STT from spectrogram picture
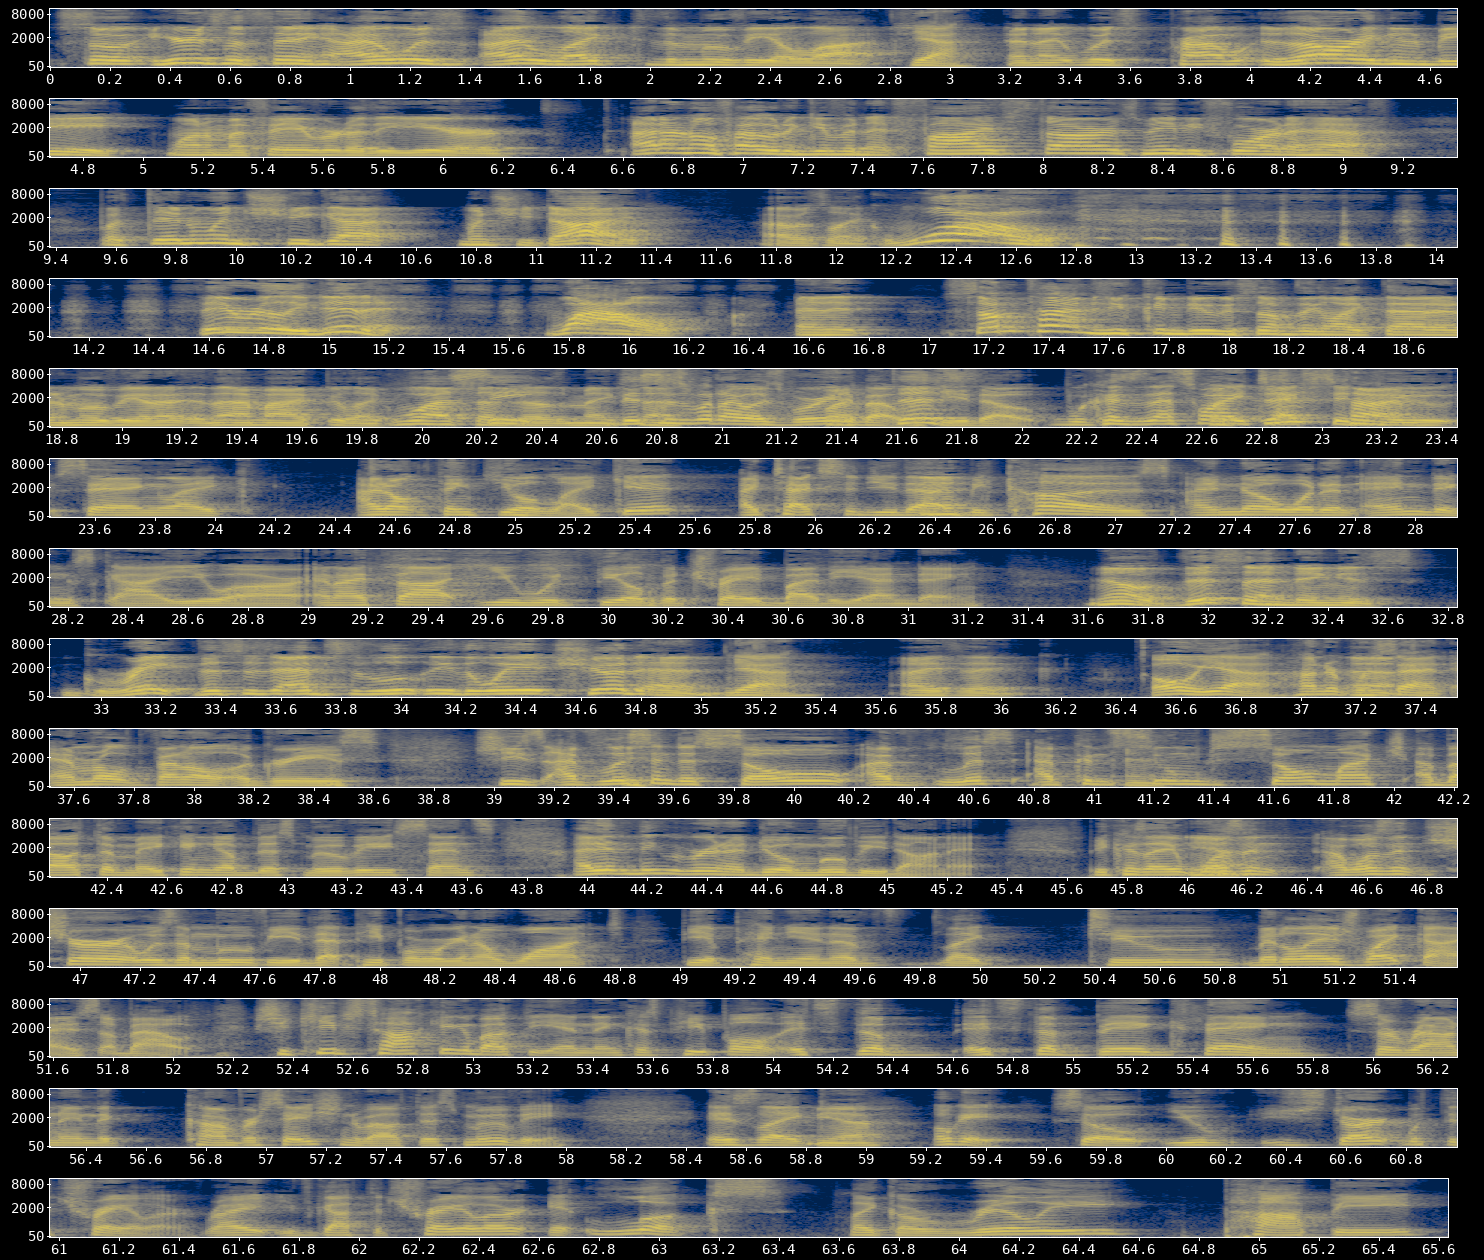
So here's the thing. I was I liked the movie a lot. Yeah. And it was probably it was already going to be one of my favorite of the year. I don't know if I would have given it five stars, maybe four and a half. But then when she got when she died, I was like, whoa! they really did it. Wow. And it sometimes you can do something like that in a movie, and I, and I might be like, what? See, that doesn't make this sense. This is what I was worried But about this- with you though, because that's why I texted time- you saying like, I don't think you'll like it. I texted you that because I know what an endings guy you are, and I thought you would feel betrayed by the ending. No, this ending is great. This is absolutely the way it should end. Yeah. I think. Oh yeah, hundred percent. Emerald Fennell agrees. She's. I've listened to so. I've list. I've consumed so much about the making of this movie since I didn't think we were going to do a movie on it because I wasn't. I wasn't sure it was a movie that people were going to want the opinion of like two middle-aged white guys about. She keeps talking about the ending because people. It's the. It's the big thing surrounding the conversation about this movie. Is like, Yeah. okay, so you you start with the trailer, right? You've got the trailer. It looks like a really poppy,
